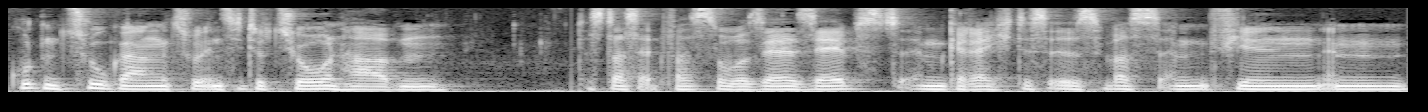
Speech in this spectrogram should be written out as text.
guten Zugang zur Institution haben, dass das etwas so sehr selbstgerechtes ist, was ähm, vielen ähm,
